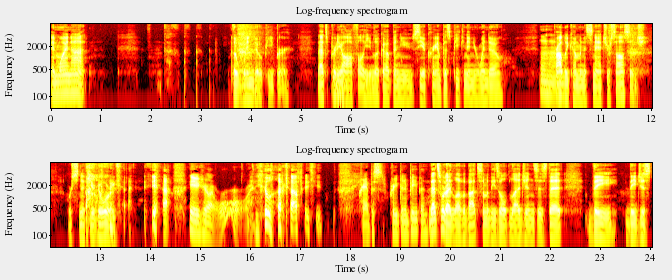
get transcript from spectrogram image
And why not? The window peeper. That's pretty Mm. awful. You look up and you see a Krampus peeking in your window, Mhm. probably coming to snatch your sausage or sniff your Oh door. Yeah. You hear like, and you look up and you, Krampus creeping and peeping. That's what I love about some of these old legends is that they they just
